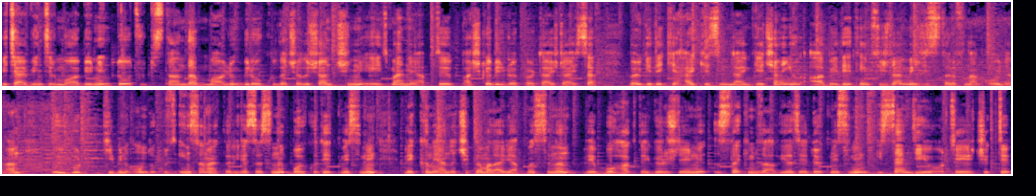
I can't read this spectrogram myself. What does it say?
Biter Winter muhabirinin Doğu Türkistan'da malum bir okulda çalışan Çinli eğitmenle yaptığı başka bir röportajda ise bölgedeki her kesimden geçen yıl ABD Temsilciler Meclisi tarafından oylanan Uygur 2019 İnsan Hakları Yasasını boykot etmesinin ve kınayan açıklamalar yapmasının ve bu hakta görüşlerini ıslak imzalı yazıya dökmesinin istendiği ortaya çıktı.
